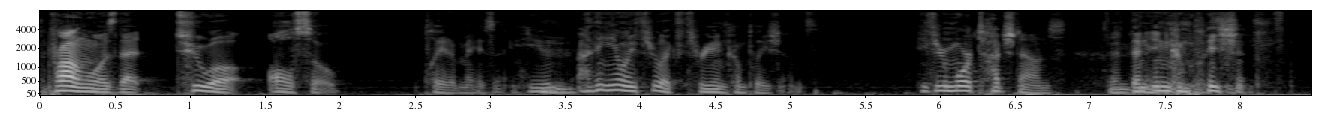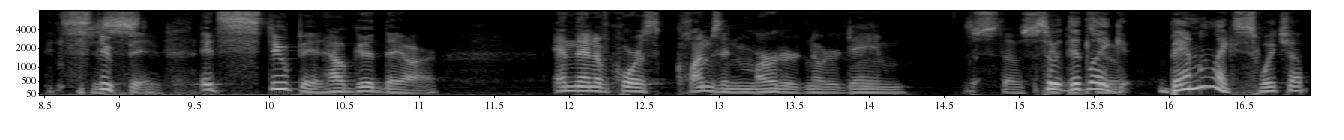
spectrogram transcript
The problem was that Tua also played amazing. He, Mhm. I think he only threw like three incompletions. He threw more touchdowns than incompletions. It's stupid. stupid. It's stupid how good they are. And then of course Clemson murdered Notre Dame. So did too. like Bama like switch up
